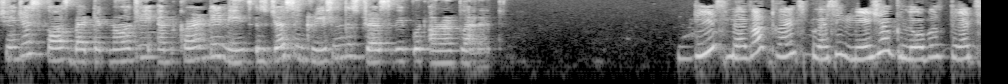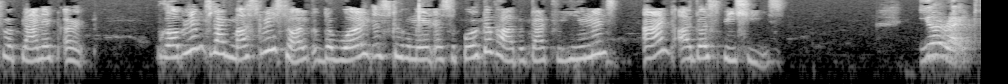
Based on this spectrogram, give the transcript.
Changes caused by technology and current day needs is just increasing the stress we put on our planet. These megatrends present major global threats for planet Earth. Problems that must be solved if the world is to remain a supportive habitat for humans and other species. You're right.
